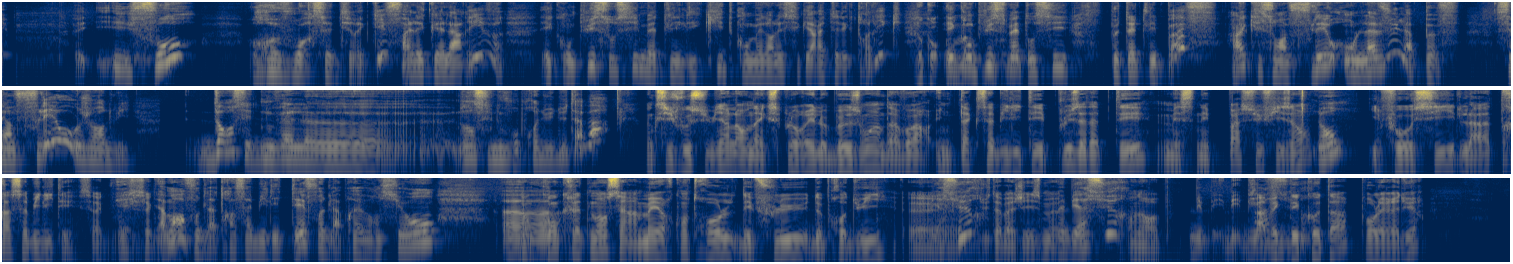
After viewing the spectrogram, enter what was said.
il faut revoir cette directive. Fallait qu'elle arrive et qu'on puisse aussi mettre les liquides qu'on met dans les cigarettes électroniques on- et a- qu'on puisse mettre aussi peut-être les puffs, hein, qui sont un fléau. On l'a vu la puff. C'est un fléau aujourd'hui dans ces nouvelles, euh, dans ces nouveaux produits du tabac. Donc si je vous suis bien, là on a exploré le besoin d'avoir une taxabilité plus adaptée, mais ce n'est pas suffisant. Non Il faut aussi la traçabilité. Ça que- Évidemment, il faut de la traçabilité, il faut de la prévention. euh, Donc concrètement, c'est un meilleur contrôle des flux de produits euh, du tabagisme mais bien sûr. en Europe. Mais- mais- mais bien Avec sûr. des quotas pour les réduire?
